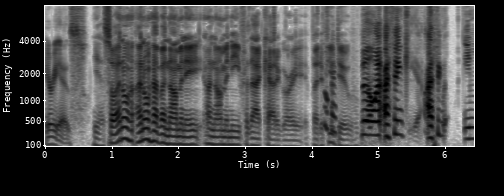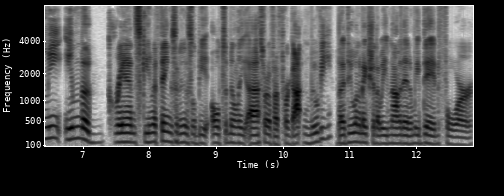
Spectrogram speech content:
here he is. Yeah, so I don't I don't have a nominee a nominee for that category, but if you do, No, I, I think I think in the in the grand scheme of things, I think this will be ultimately uh, sort of a forgotten movie. But I do want to make sure that we nominated and we did for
